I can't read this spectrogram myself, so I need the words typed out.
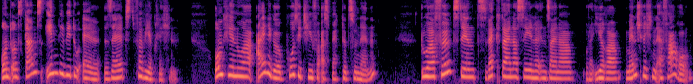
und uns ganz individuell selbst verwirklichen. Um hier nur einige positive Aspekte zu nennen, du erfüllst den Zweck deiner Seele in seiner oder ihrer menschlichen Erfahrung,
